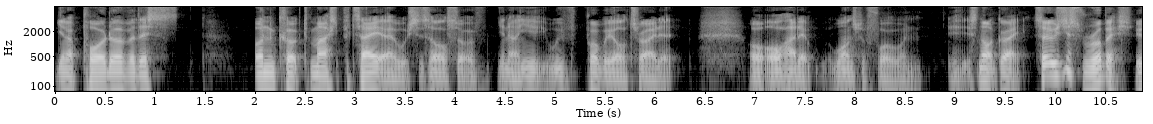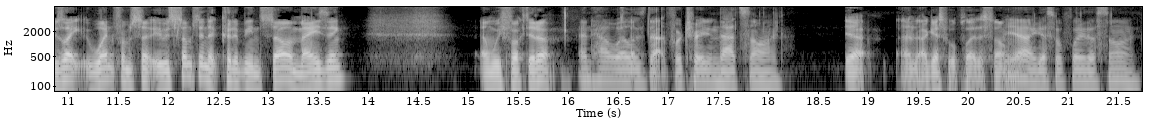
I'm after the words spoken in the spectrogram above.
you know poured over this uncooked mashed potato which is all sort of you know you, we've probably all tried it or all had it once before when it's not great so it was just rubbish it was like it went from so, it was something that could have been so amazing and we fucked it up And how well is that portrayed in that song? yeah and i guess we'll play the song Yeah, I guess we'll play the song.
